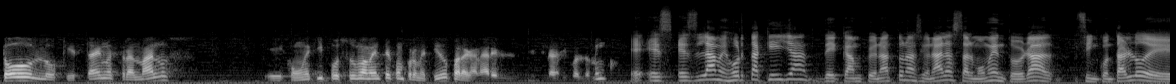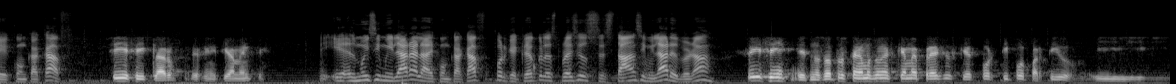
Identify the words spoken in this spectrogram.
todo lo que está en nuestras manos eh, con un equipo sumamente comprometido para ganar el clásico el domingo. E- Es, es la mejor taquilla de campeonato nacional hasta el momento, ¿verdad? Sin contar lo de CONCACAF. Sí, sí, claro, definitivamente. Y es muy similar a la de CONCACAF porque creo que los precios estaban similares, ¿verdad? Sí, sí, nosotros tenemos un esquema de precios que es por tipo de partido y, y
